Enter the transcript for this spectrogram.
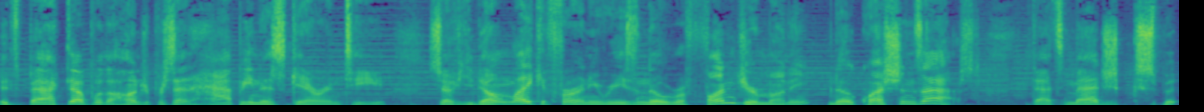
it's backed up with a 100% happiness guarantee. So if you don't like it for any reason, they'll refund your money, no questions asked. That's Magic Spoon.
